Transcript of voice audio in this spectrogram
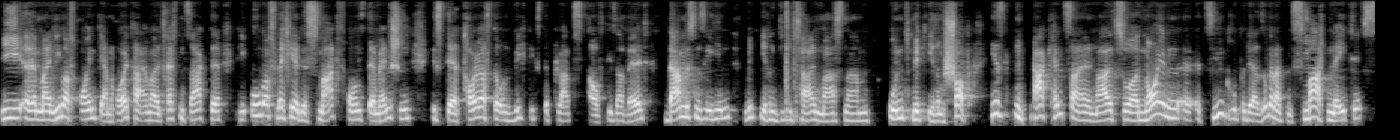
wie äh, mein lieber Freund Jan Reuter einmal treffend sagte, die Oberfläche des Smartphones der Menschen ist der teuerste und wichtigste Platz auf dieser Welt. Da müssen sie hin mit ihren digitalen Maßnahmen und mit ihrem Shop. Hier sind ein paar Kennzahlen mal zur neuen äh, Zielgruppe der sogenannten Smart Natives.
